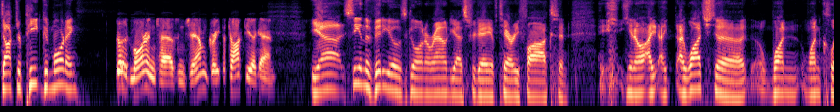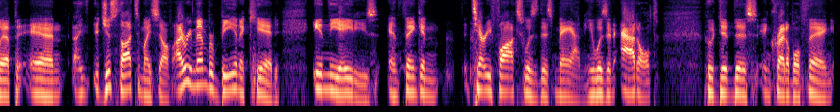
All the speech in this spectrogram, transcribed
Dr. Pete, good morning. Good morning, Taz and Jim. Great to talk to you again. Yeah, seeing the videos going around yesterday of Terry Fox, and you know, I I, I watched uh, one one clip, and I just thought to myself, I remember being a kid in the '80s and thinking Terry Fox was this man. He was an adult who did this incredible thing,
